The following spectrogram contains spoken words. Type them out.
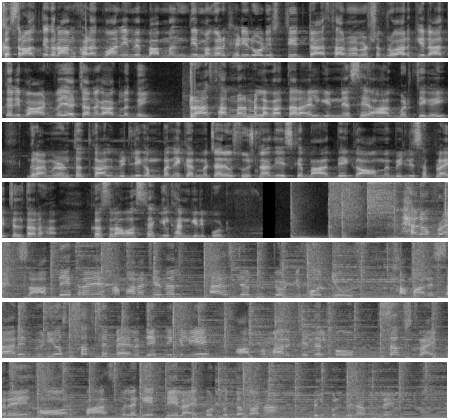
कसरावत के ग्राम खड़कवानी में बामंदी मगरखेड़ी रोड स्थित ट्रांसफार्मर में शुक्रवार की रात करीब आठ बजे अचानक आग लग गई। ट्रांसफार्मर में लगातार आयल गिरने से आग बढ़ती गई। ग्रामीणों ने तत्काल बिजली कंपनी कर्मचारियों को सूचना दी इसके बाद भी गाँव में बिजली सप्लाई चलता रहा। कसरावा से अकील खान की रिपोर्ट। हेलो फ्रेंड्स आप देख रहे हैं हमारा channel S W twenty four news हमारे सारे वीडियो सबसे पहले देखने के लिए आप हमारे चैनल को सब्सक्राइब करें और पास में लगे बेल आइकोन को दबाना बिल्कुल भी ना भूलें।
